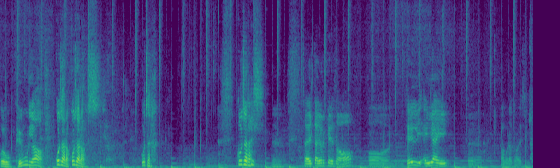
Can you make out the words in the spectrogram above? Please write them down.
어 괴물이야. 꽂아라 꽂아라. 씨. 꽂아라. 꽂아라 씨. 예. 자 일단 이렇게 해서 어 데일리 AI 예, 마무리하도록 하겠습니다.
